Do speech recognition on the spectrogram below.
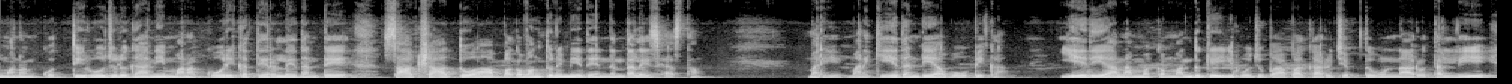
మనం కొద్ది రోజులు కానీ మన కోరిక తీరలేదంటే సాక్షాత్తు ఆ భగవంతుని మీదే నిందలేసేస్తాం. మరి మనకి ఏదండి ఆ ఓపిక? ఏది ఆ నమ్మకం? అందుకే ఈరోజు బాబా గారు చెప్తూ ఉన్నారు తల్లి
